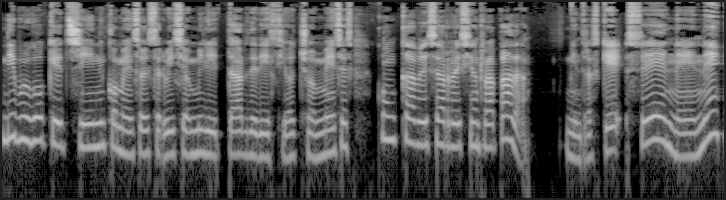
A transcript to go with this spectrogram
divulgó que Chin comenzó el servicio militar de 18 meses con cabeza recién rapada, mientras que CNN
